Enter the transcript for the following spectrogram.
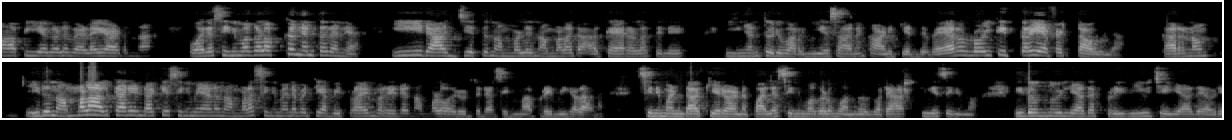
മാഫിയകൾ വിളയാടുന്ന ഓരോ സിനിമകളൊക്കെ ഇങ്ങനത്തെ തന്നെയാ. ഈ രാജ്യത്ത് നമ്മൾ നമ്മളെ കേരളത്തിൽ ഇങ്ങനത്തെ ഒരു വർഗീയ സാധനം കാണിക്കരുത്. വേറെ ഉള്ളവർക്ക് ഇത്രയും എഫക്റ്റ് ആവില്ല കാരണം ഇത് നമ്മളെ ആൾക്കാരെ ഉണ്ടാക്കിയ സിനിമയാണ്. നമ്മളെ സിനിമനെ പറ്റി അഭിപ്രായം പറയേണ്ടത് നമ്മൾ ഓരോരുത്തരാ. സിനിമാ പ്രേമികളാണ്. സിനിമ ഉണ്ടാക്കിയവരാണ്. പല സിനിമകളും വന്നു. രാഷ്ട്രീയ സിനിമ. ഇതൊന്നും ഇല്ലാതെ പ്രിവ്യൂ ചെയ്യാതെ അവർ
